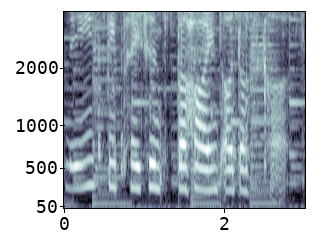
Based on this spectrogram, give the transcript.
Please be patient behind our dust carts.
